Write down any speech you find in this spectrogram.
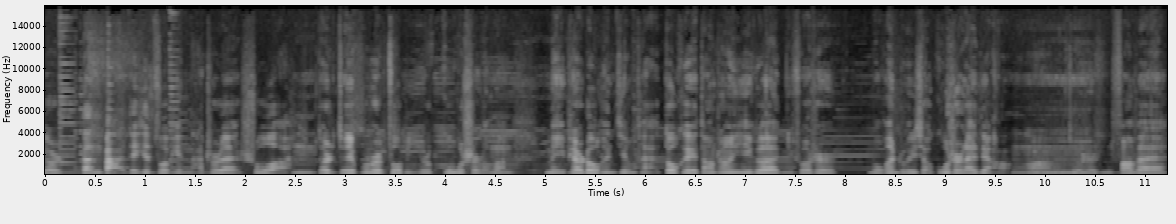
要是单把这些作品拿出来说啊，嗯。而这不是作品就是故事的话，嗯。每篇都很精彩，都可以当成一个你说是魔幻主义小故事来讲啊，嗯。就是你放在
